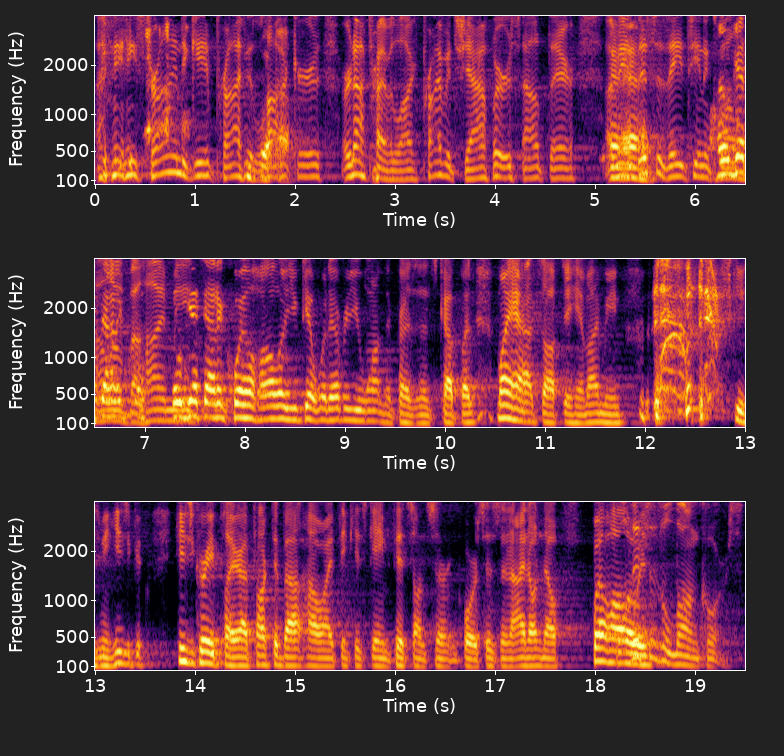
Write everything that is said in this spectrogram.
I mean, he's trying to get private lockers, or not private lock, private showers out there. I mean, Yeah. this is 18 and He'll Quail get that. Hollow At, behind he'll me. get that at Quail Hollow. You get whatever you want in the President's Cup. But my hats off to him. I mean, excuse me. He's a good, he's a great player. I've talked about how I think his game fits on certain courses, and I don't know. Quail Hollow Well, this is, is a long course.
